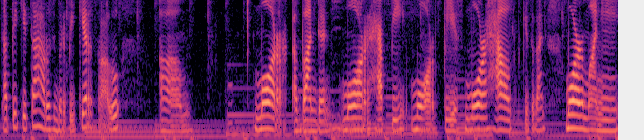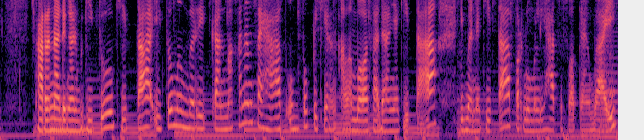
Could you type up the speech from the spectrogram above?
tapi kita harus berpikir selalu um, more abundant, more happy, more peace, more health gitu kan, more money. Karena dengan begitu kita itu memberikan makanan sehat untuk pikiran alam bawah sadarnya kita Di mana kita perlu melihat sesuatu yang baik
